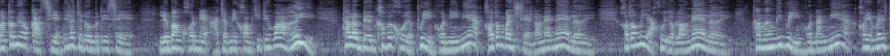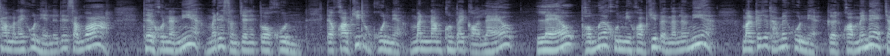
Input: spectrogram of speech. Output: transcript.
มันก็มีโอกาสเสี่ยงที่เราจะโดนปฏิเสธ หรือบางคนเนี่ยอาจจะมีความคิดที่ว่า เฮ้ย ถ้าเราเดินเข้าไปคุยกับผู้หญิงคนนี้เนี่ย เขาต้องปฏิเสธเราแน่ๆเลย เขาต้องไม่อยากคุยกับเราแน่เลย ทั้งๆที่ผู้หญิงคนนั้นเนี่ย เขายังไม่ได้ทำอะไรคุณเห็นเลยด้วยซ้ำว่า เธอคนนั้นเนี่ยไม่ได้สนใจในตัวคุณ แต่ความคิดของคุณเนี่ยมันนำคุณไปก่อนแล้ว แล้วพอเมื่อคุณมีความคิดแบบนั้นแล้วเนี่ย มันก็จะทำให้คุณเนี่ยเกิดความไม่แน่ใจ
